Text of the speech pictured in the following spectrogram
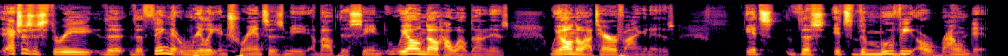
Exorcist 3, the the thing that really entrances me about this scene, we all know how well done it is. We all know how terrifying it is it's the it's the movie around it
